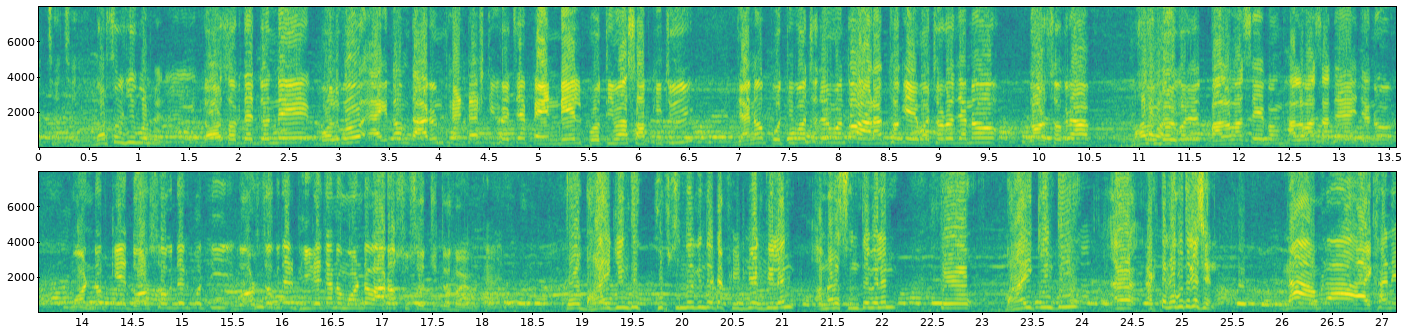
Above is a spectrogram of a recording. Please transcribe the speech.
আচ্ছা আচ্ছা দর্শক কি বলবেন? দর্শকদের জন্য বলব একদম দারুণ ফ্যান্টাস্টিক হয়েছে প্যান্ডেল প্রতিমা সব কিছুই যেন প্রতি বছরের মতো আরাধ্যকে এবছরও যেন দর্শকরা সুন্দর করে ভালোবাসে এবং ভালোবাসা দেয় যেন মণ্ডপকে দর্শকদের প্রতি দর্শকদের ভিড়ে যেন মণ্ডপ আরও সুসজ্জিত হয়ে ওঠে। তো ভাই কিন্তু খুব সুন্দর কিন্তু একটা ফিডব্যাক দিলেন আপনারা শুনতে পেলেন। তো ভাই কিন্তু একটা ঠাকুর দেখেছেন? না আমরা এখানে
